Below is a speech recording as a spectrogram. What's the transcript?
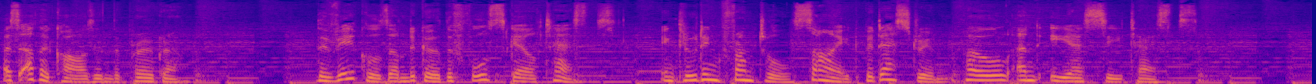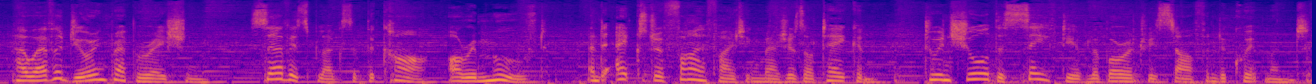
as other cars in the programme. The vehicles undergo the full-scale tests, including frontal, side, pedestrian, pole and ESC tests. However, during preparation, service plugs of the car are removed and extra firefighting measures are taken to ensure the safety of laboratory staff and equipment.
